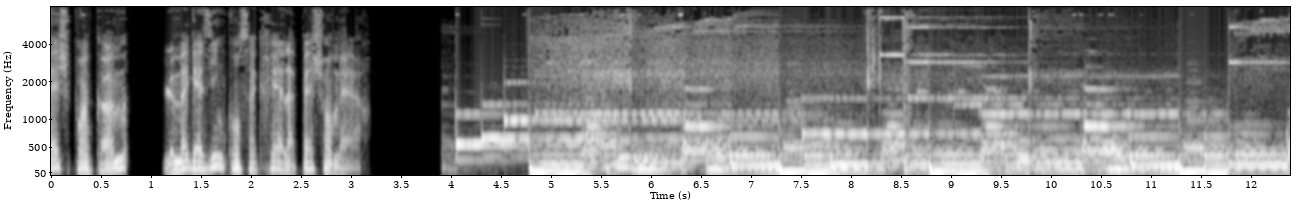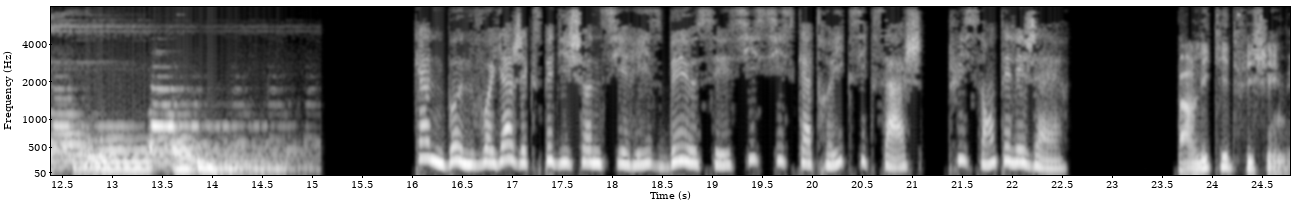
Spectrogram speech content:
pêche.com, le magazine consacré à la pêche en mer. Cannes Bonne Voyage Expedition Series BEC 664XXH, puissante et légère. Par Liquid Fishing.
